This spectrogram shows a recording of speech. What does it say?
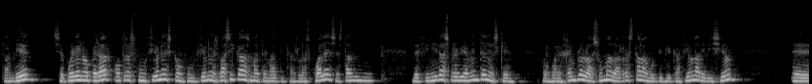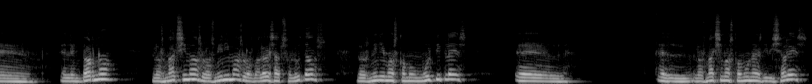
También se pueden operar otras funciones con funciones básicas matemáticas, las cuales están definidas previamente en Scheme, como por ejemplo la suma, la resta, la multiplicación, la división, el entorno, los máximos, los mínimos, los valores absolutos, los mínimos común múltiples, los máximos comunes divisores,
